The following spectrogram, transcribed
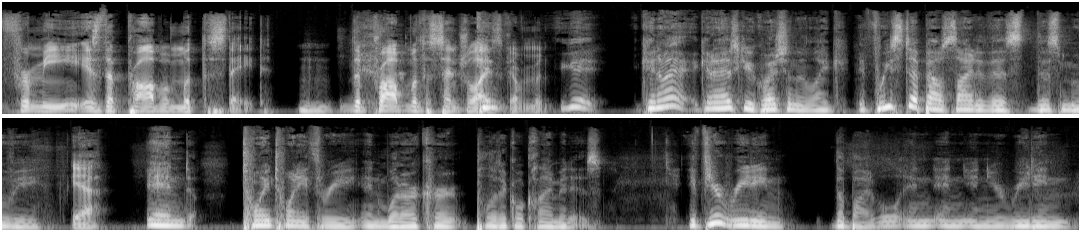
for me is the problem with the state, Mhm. the problem with the centralized Can- government. Yeah, Can I can I ask you a question? That like, if we step outside of this this movie Yeah, and 2023 and what our current political climate is, if you're reading the Bible and and, and you're reading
